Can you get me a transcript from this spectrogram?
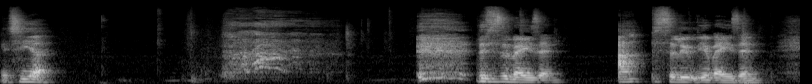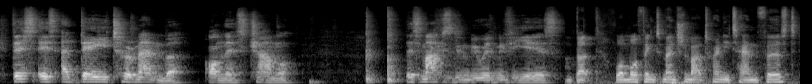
it's here. This is amazing. Absolutely amazing. This is a day to remember on this channel. This Mac is going to be with me for years. But one more thing to mention about 2010 first.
